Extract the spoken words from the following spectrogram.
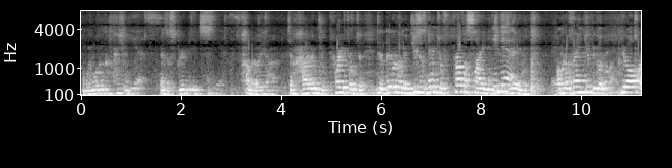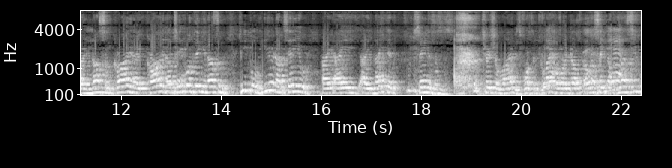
And we move in compassion. Yes. As the Spirit leads. Yes. Hallelujah. To hug them, to pray for them, to deliver them in Jesus' name, to prophesy in Jesus' Amen. name. I want to thank you because you all are an awesome crowd, and I crowd, and I'll tell you one thing, an awesome people here, and I'll tell you, I, I, I like that saying this is church alive is worth a drive. I want to go, I want to say God bless you,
